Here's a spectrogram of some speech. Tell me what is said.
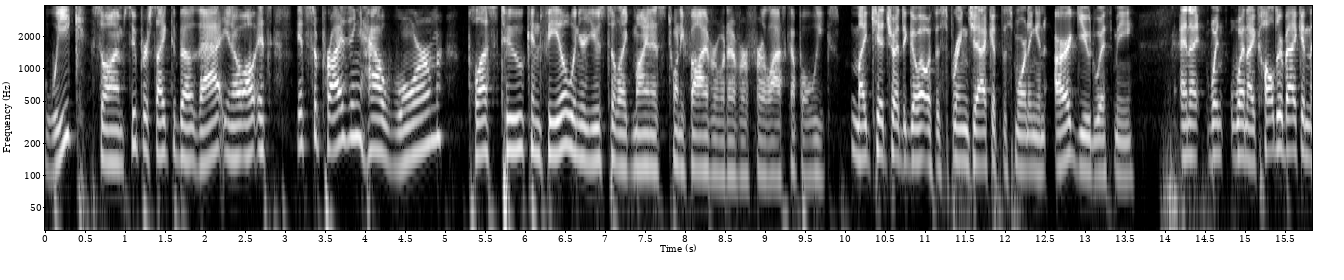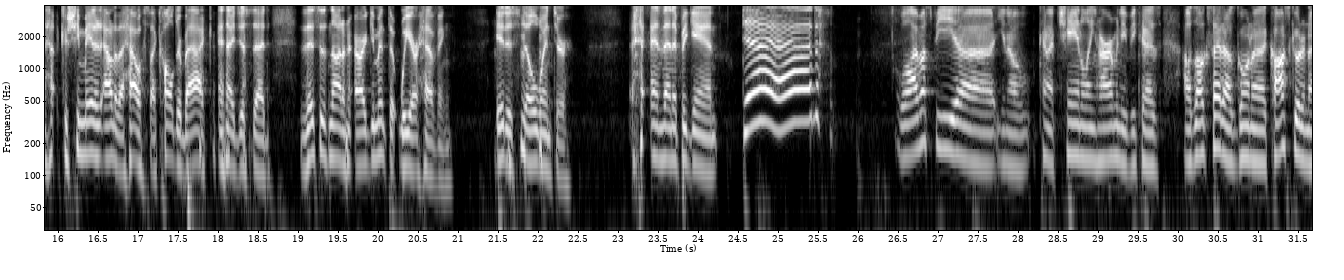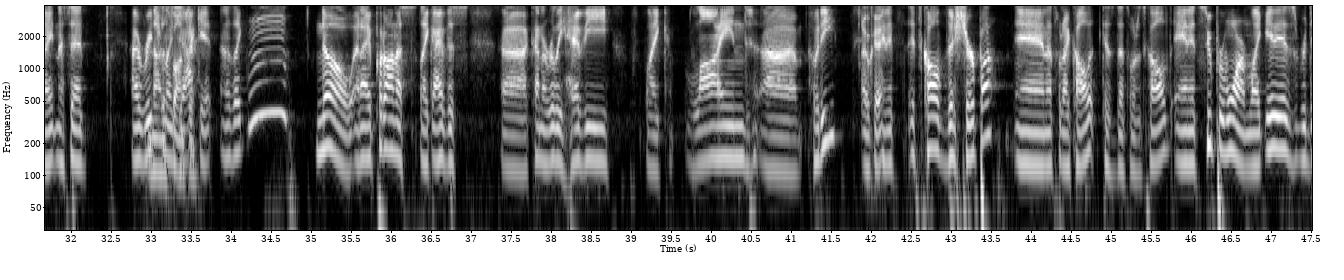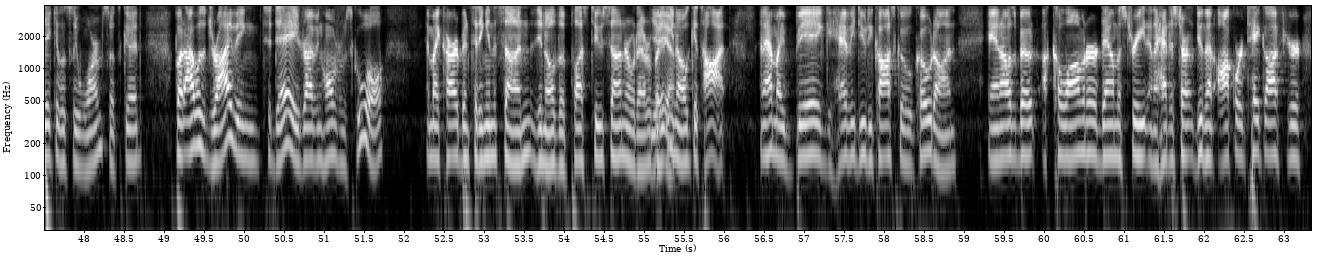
week, so I'm super psyched about that. You know, it's it's surprising how warm plus two can feel when you're used to like minus 25 or whatever for the last couple of weeks. my kid tried to go out with a spring jacket this morning and argued with me. And I when when I called her back in because she made it out of the house, I called her back and I just said, "This is not an argument that we are having. It is still winter." and then it began, "Dad." Well, I must be, uh, you know, kind of channeling harmony because I was all excited. I was going to Costco tonight, and I said, I reached Not a for my sponsor. jacket, and I was like, mm, no. And I put on a s- like I have this uh, kind of really heavy, like lined uh, hoodie. Okay. And it's it's called the Sherpa, and that's what I call it because that's what it's called. And it's super warm. Like it is ridiculously warm, so it's good. But I was driving today, driving home from school, and my car had been sitting in the sun, you know, the plus two sun or whatever. but Yeah, yeah. you know, it gets hot. And I had my big heavy duty Costco coat on, and I was about a kilometer down the street, and I had to start doing that awkward take off your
